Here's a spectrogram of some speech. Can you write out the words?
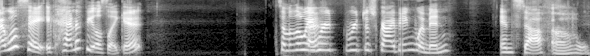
I will say it kind of feels like it. Some of the way Okay. we're we're describing women and stuff. oh,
